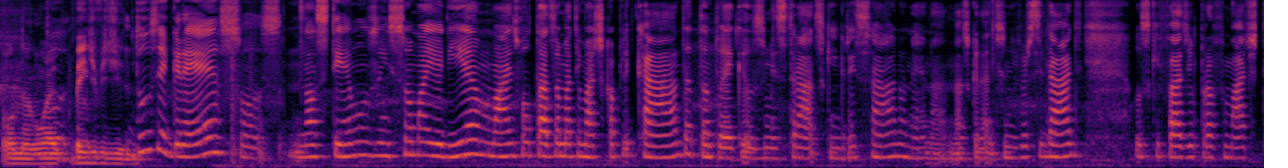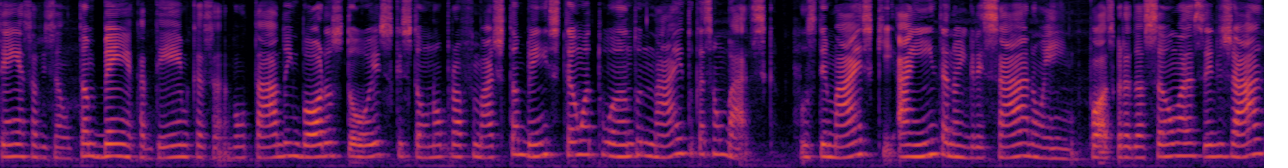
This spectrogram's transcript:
ou, ou não? Ou é bem dividido? Dos egressos, nós temos em sua maioria mais voltados à matemática aplicada, tanto é que os mestrados que ingressaram, né, na, nas grandes universidades, os que fazem o Profmat têm essa visão também acadêmica, voltado, embora os dois que estão no Profmat também estão atuando na educação básica. Os demais que ainda não ingressaram em pós-graduação, mas eles já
